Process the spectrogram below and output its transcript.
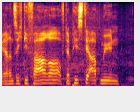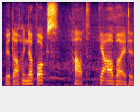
Während sich die Fahrer auf der Piste abmühen, wird auch in der Box hart gearbeitet.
